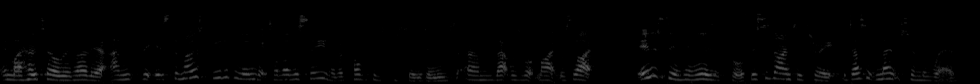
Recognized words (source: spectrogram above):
in my hotel room earlier, and it's the most beautiful index I've ever seen of a conference proceedings. Um, that was what Mike was like. The interesting thing is, of course, this is 93. It doesn't mention the web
